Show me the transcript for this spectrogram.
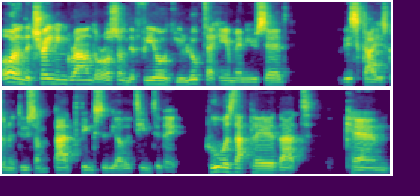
or in the training ground or also in the field, you looked at him and you said, this guy is going to do some bad things to the other team today? Who was that player that can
